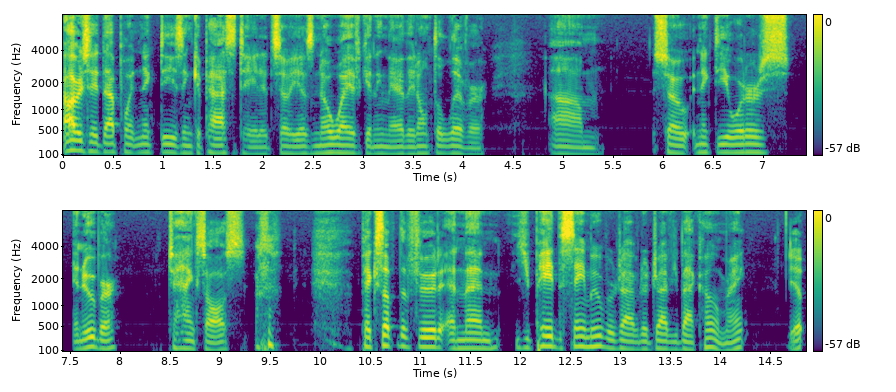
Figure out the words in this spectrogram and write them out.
obviously at that point Nick D is incapacitated, so he has no way of getting there. They don't deliver. Um, so Nick D orders an Uber to Hank Sauce, picks up the food, and then you paid the same Uber driver to drive you back home, right? Yep.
